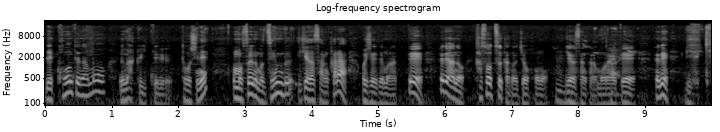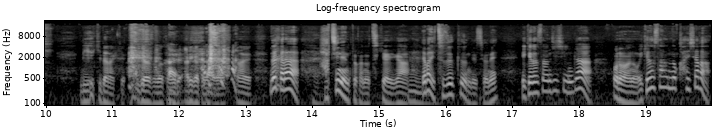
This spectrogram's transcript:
でコンテナもうまくいってる投資ね。もうそういうのも全部池田さんから教えてもらってそれであの仮想通貨の情報も池田さんからもらえて、それで利益利益だらけ。池田さんのおかげで、はい。ありがとうございます、はい、だから8年とかの付き合いがうん。やっぱり続くんですよね、池田さん自身がこのあの池田さんの会社が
